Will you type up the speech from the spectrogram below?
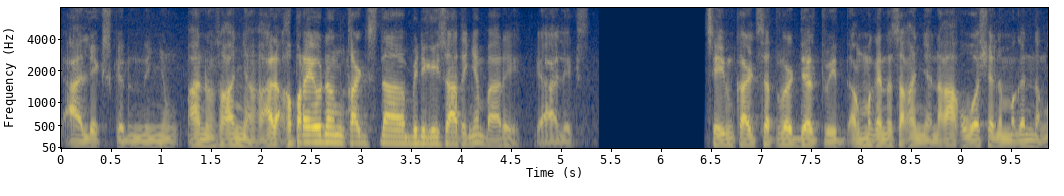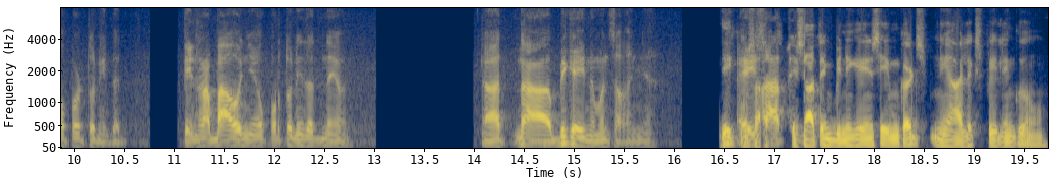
Alex. Ganun din yung, ano, sa kanya. Ala- Kapareho ng cards na binigay sa atin yan, pare, kay Alex. Same cards that were dealt with. Ang maganda sa kanya, nakakuha siya ng magandang oportunidad. Tinrabaho niya yung oportunidad na yun. At nabigay naman sa kanya. Di, kung Eh, sa, sa kung atin. sa atin binigay yung same cards ni Alex, feeling ko,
